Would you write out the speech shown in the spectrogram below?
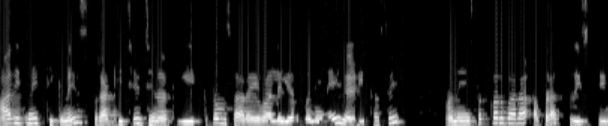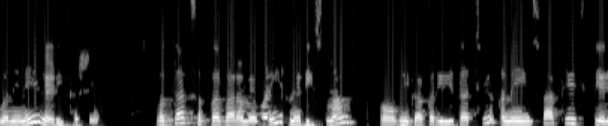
આ રીતની થિકનેસ રાખી છે, જેનાથી એકદમ સારા એવા લેયર બનીને રેડી થશે. અને શક્કરપારા આપણા ક્રિસ્પી બનીને રેડી થશે. બધા જ શક્કરપારા મેં વણી અને ડીશમાં ભેગા કરી લીધા છે અને સાથે જ તેલ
